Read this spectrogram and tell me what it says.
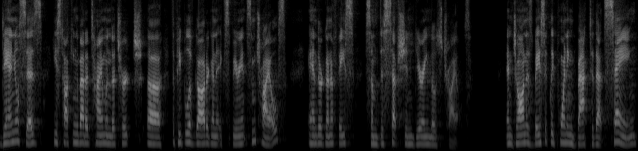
Daniel says he's talking about a time when the church, uh, the people of God, are going to experience some trials and they're going to face some deception during those trials. And John is basically pointing back to that saying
